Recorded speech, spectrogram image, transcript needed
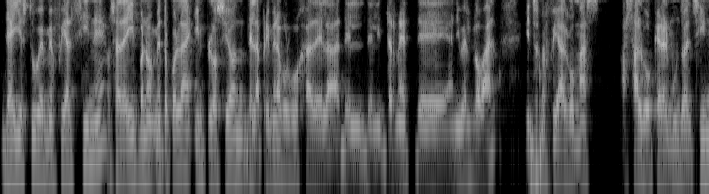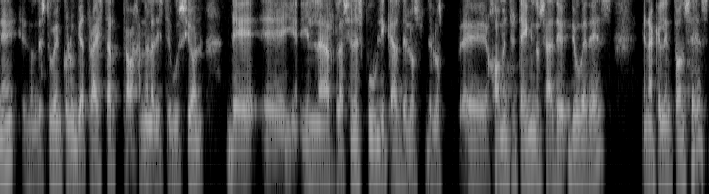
De ahí estuve, me fui al cine, o sea, de ahí, bueno, me tocó la implosión de la primera burbuja de del, Internet de, a nivel global, y entonces me fui a algo más a salvo que era el mundo del cine, eh, donde estuve en Columbia TriStar trabajando en la distribución de, eh, y en las relaciones públicas de los, de los eh, home entertainment, o sea, de, DVDs en aquel entonces.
